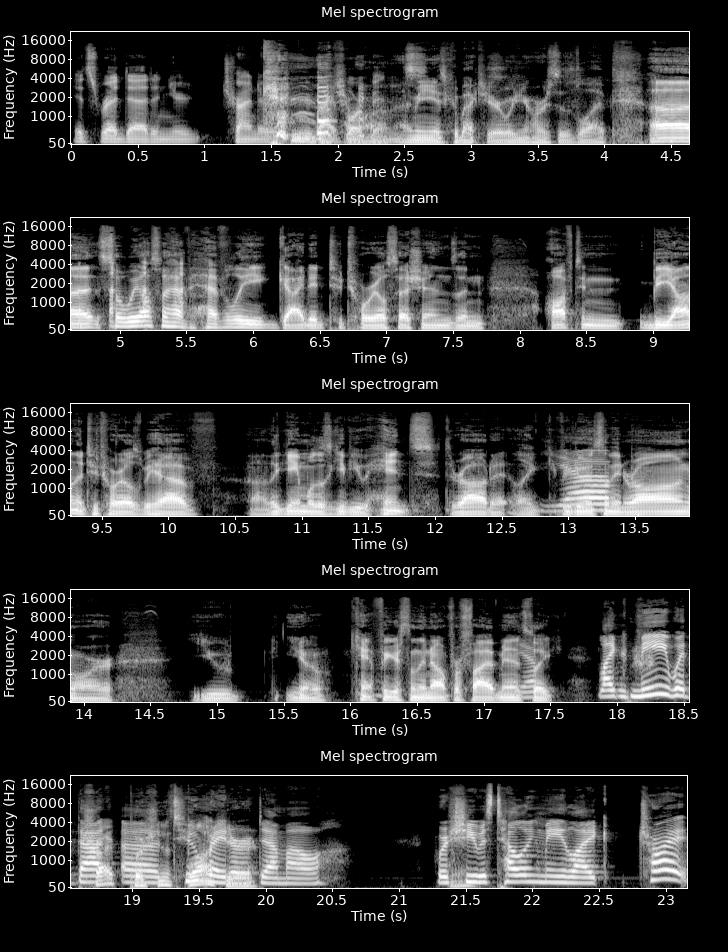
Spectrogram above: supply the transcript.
it's Red Dead and you're trying to buy four I mean, let's go back to your when your horse is alive. Uh, so we also have heavily guided tutorial sessions, and often beyond the tutorials, we have uh, the game will just give you hints throughout it, like if you're doing something wrong or you you know can't figure something out for five minutes, Yep. like Like me with that uh, Tomb Raider here. demo where she was telling me like try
